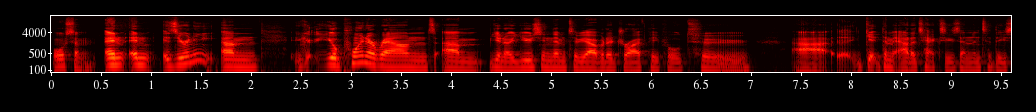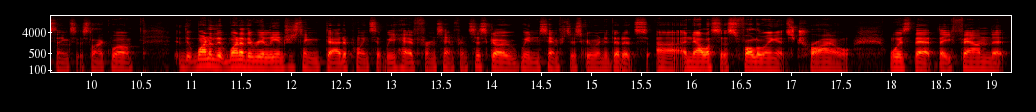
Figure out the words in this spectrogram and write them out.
awesome. And and is there any um your point around um you know using them to be able to drive people to uh, get them out of taxis and into these things. It's like, well, the, one of the one of the really interesting data points that we have from San Francisco when San Francisco when it did its uh, analysis following its trial was that they found that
